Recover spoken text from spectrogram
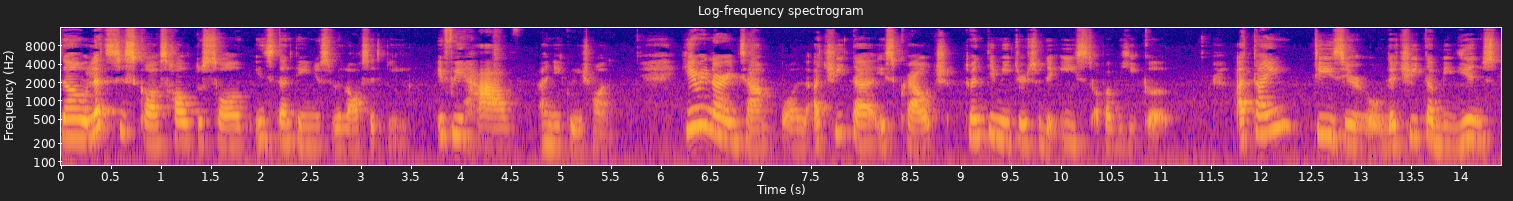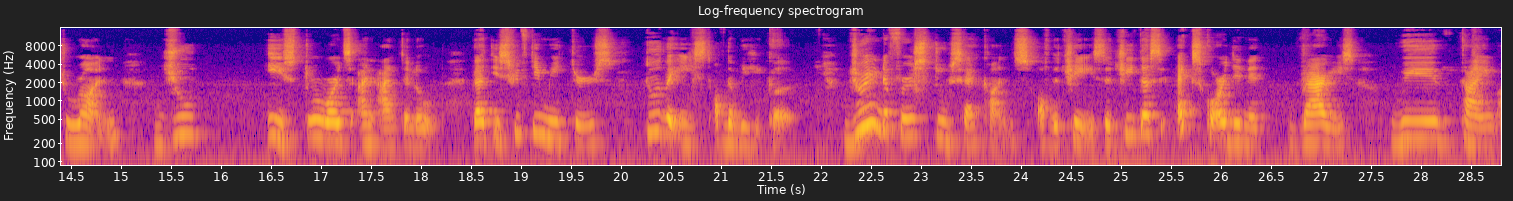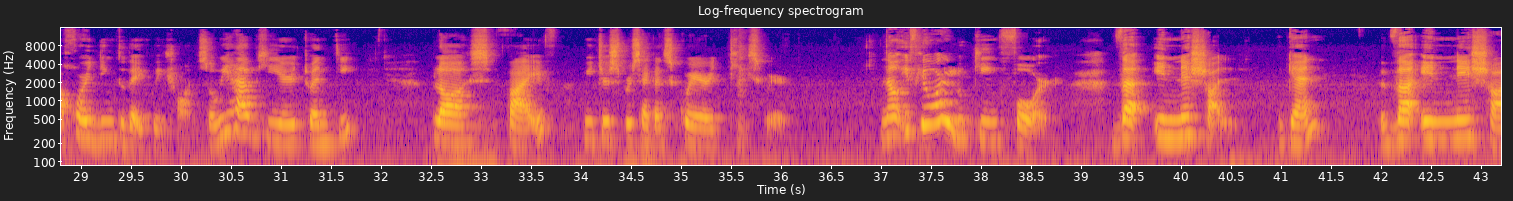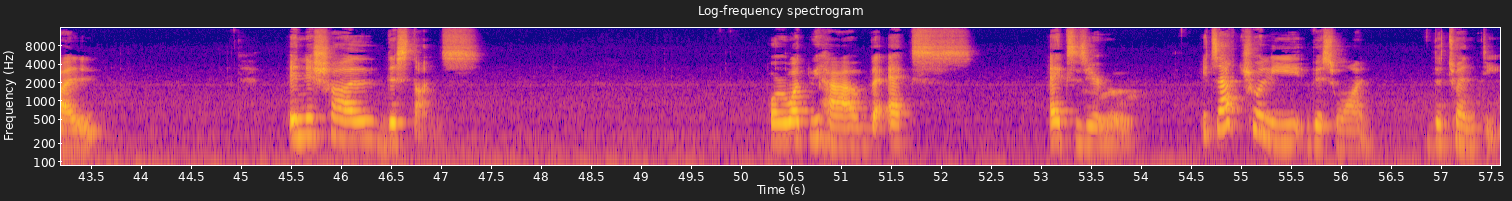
Now, let's discuss how to solve instantaneous velocity if we have an equation. Here in our example, a cheetah is crouched 20 meters to the east of a vehicle. At time t0, the cheetah begins to run due east towards an antelope that is 50 meters to the east of the vehicle. During the first two seconds of the chase, the cheetah's x coordinate varies with time according to the equation. So we have here 20 plus 5 meters per second squared t squared. Now, if you are looking for the initial, again, the initial, initial distance, or what we have, the x, x0, it's actually this one, the 20.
